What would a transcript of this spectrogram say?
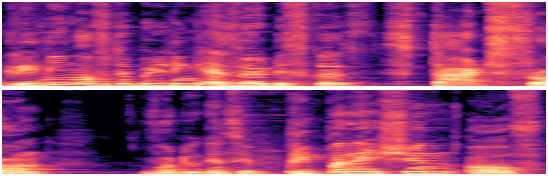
greening of the building as we have discussed starts from what we can say preparation of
